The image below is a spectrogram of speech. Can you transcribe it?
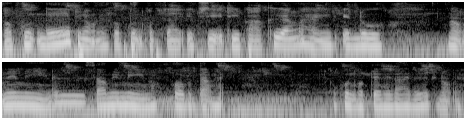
ขอบคุณเด้อพี่น้องเอ้ยขอบคุณขอบใจเอฟซีที่พาเครื่องมาให้เอ็นดูน้องไม่มีเด้อสาวไม่มีเนาะพอเป็นตังให้ขอบคุณขอบใจได้ๆเด้อพี่น้องเอ้ย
